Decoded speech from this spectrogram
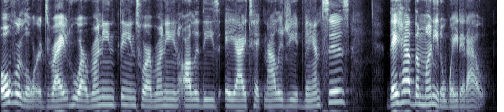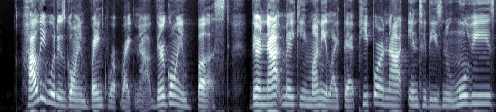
overlords, right, who are running things, who are running all of these AI technology advances, they have the money to wait it out. Hollywood is going bankrupt right now. They're going bust. They're not making money like that. People are not into these new movies.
